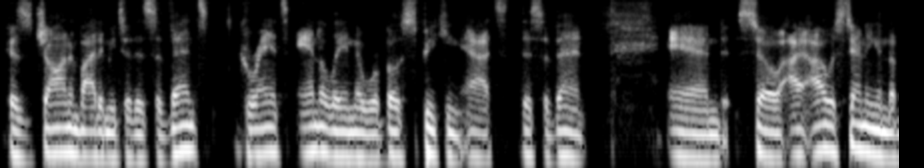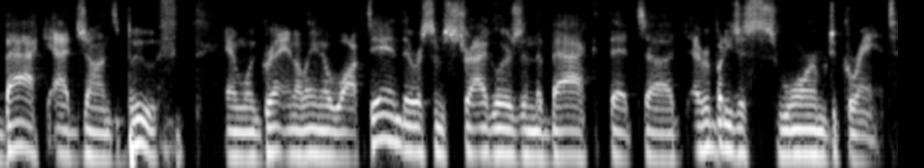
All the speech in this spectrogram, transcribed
Because John invited me to this event. Grant and Elena were both speaking at this event, and so I, I was standing in the back at John's booth. And when Grant and Elena walked in, there were some stragglers in the back that uh, everybody just swarmed Grant,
